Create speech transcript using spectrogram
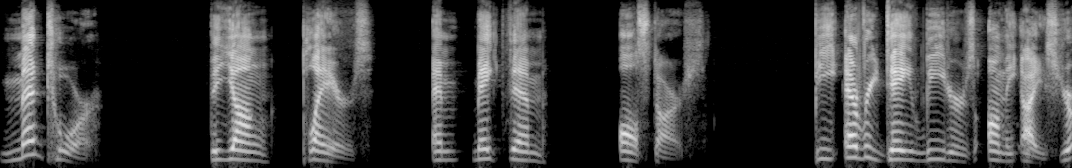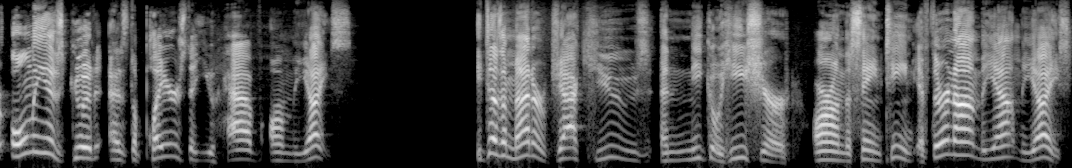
mentor the young players and make them all stars. Be everyday leaders on the ice. You're only as good as the players that you have on the ice. It doesn't matter if Jack Hughes and Nico Hischier are on the same team. If they're not on the out on the ice,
